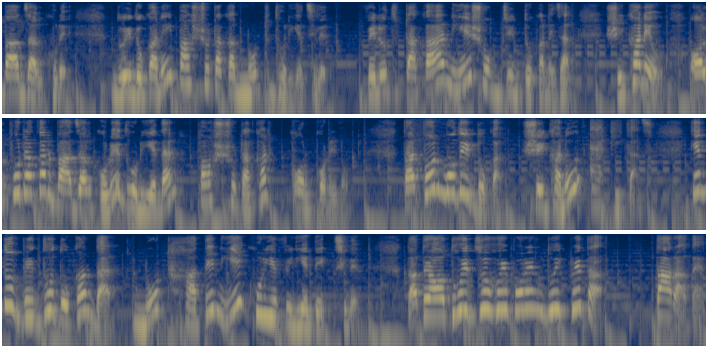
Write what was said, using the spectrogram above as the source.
বাজার ঘুরে। দুই দোকানেই পাঁচশো টাকার নোট ধরিয়েছিলেন। ফেরত টাকা নিয়ে সবজির দোকানে যান। সেখানেও অল্প টাকার বাজার করে ধরিয়ে দেন পাঁচশো টাকার করকরে নোট। তারপর মুদির দোকান, সেখানেও একই কাজ। কিন্তু বৃদ্ধ দোকানদার নোট হাতে নিয়ে ঘুরিয়ে ফিরিয়ে দেখছিলেন। তাতে অধৈর্য হয়ে পড়েন দুই ক্রেতা। তারা দেন।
